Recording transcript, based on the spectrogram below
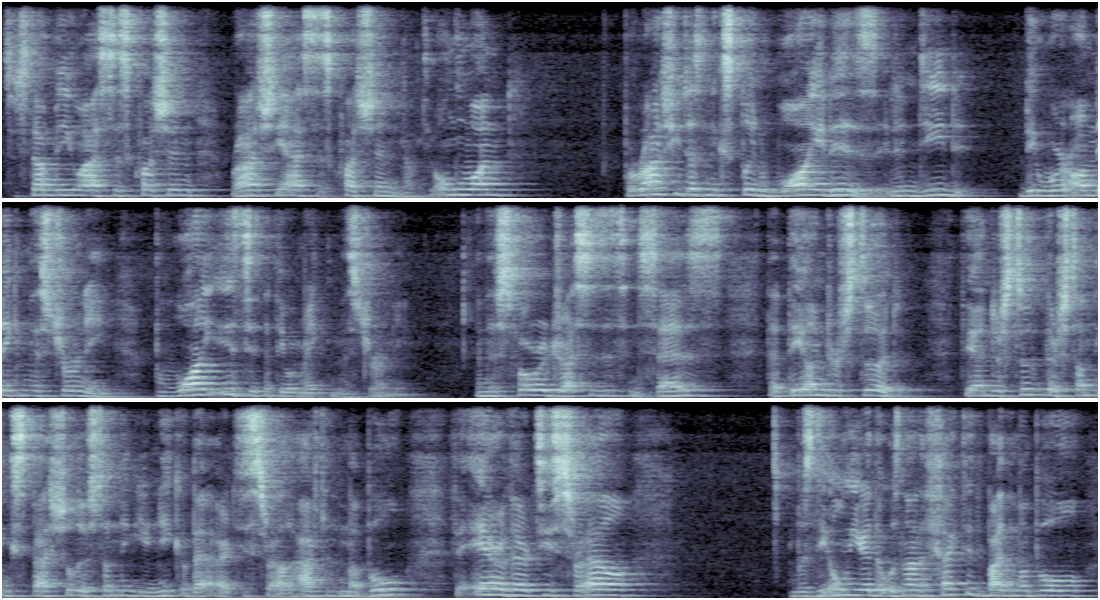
So not me who asked this question. Rashi asked this question, not the only one. But Rashi doesn't explain why it is. And indeed, they were on making this journey. But why is it that they were making this journey? And the Sforno addresses this and says that they understood they understood that there's something special, there's something unique about Eretz Yisrael. After the Mabul, the air of Eretz Yisrael was the only air that was not affected by the Mabul.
